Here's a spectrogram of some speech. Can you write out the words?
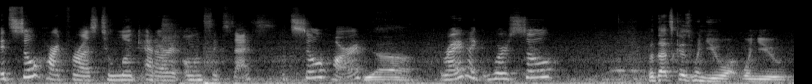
it's so hard for us to look at our own success. It's so hard, Yeah, right? Like we're so but that's because when you when you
